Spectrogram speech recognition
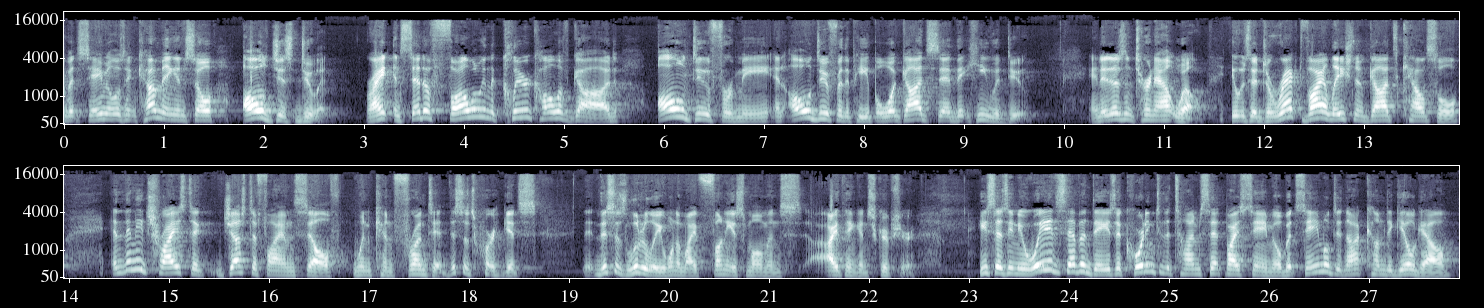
but Samuel isn't coming, and so I'll just do it, right? Instead of following the clear call of God, I'll do for me and I'll do for the people what God said that he would do. And it doesn't turn out well. It was a direct violation of God's counsel, and then he tries to justify himself when confronted. This is where it gets, this is literally one of my funniest moments, I think, in Scripture. He says, And he waited seven days according to the time set by Samuel, but Samuel did not come to Gilgal,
